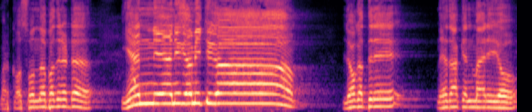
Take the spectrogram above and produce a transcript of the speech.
മർക്കോസ് ഒന്ന് പതിനെട്ട് എന്നെ അനുഗമിക്കുക. ലോകത്തിലെ നേതാക്കന്മാരെയോ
